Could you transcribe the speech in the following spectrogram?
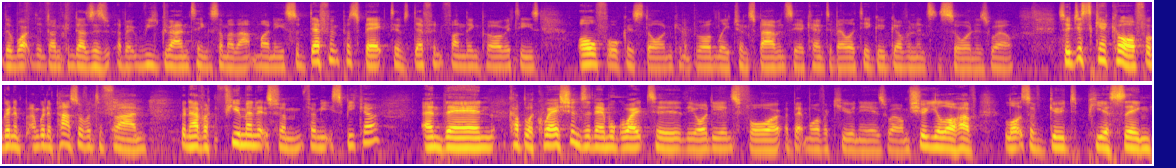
the work that Duncan does is about re-granting some of that money. So different perspectives, different funding priorities, all focused on kind of broadly transparency, accountability, good governance, and so on as well. So just to kick off, we're to, I'm going to pass over to Fran. We're going to have a few minutes from, from each speaker, and then a couple of questions, and then we'll go out to the audience for a bit more of a Q&A as well. I'm sure you'll all have lots of good, piercing,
